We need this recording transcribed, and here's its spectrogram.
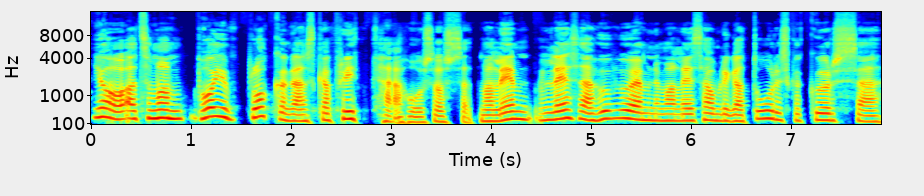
Ja, alltså man får ju plocka ganska fritt här hos oss. Att man läser huvudämnen, man läser obligatoriska kurser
